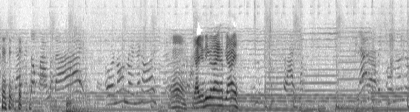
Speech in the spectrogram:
ไม่ต้องมาก็ได้ เออนอนหน่อยนะเฮ้ยอ๋อยายอยู่นี่ก็ได้ครับยายคลายนะยายเราไปชมแล้วนะ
